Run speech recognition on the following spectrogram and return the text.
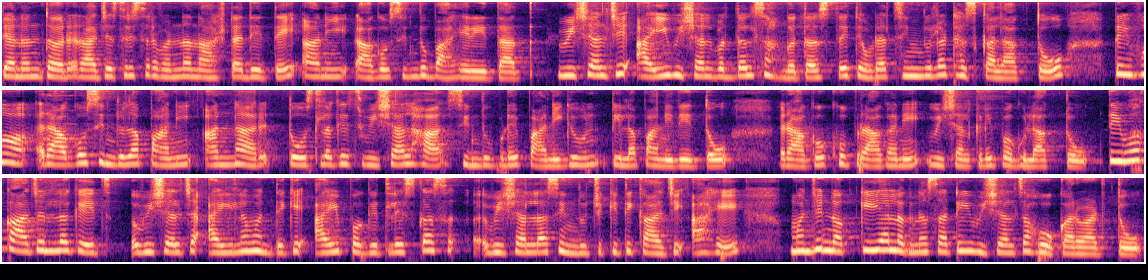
त्यानंतर राजश्री सर्वांना नाश्ता देते आणि राघव सिंधू बाहेर येतात. विशालची आई विशालबद्दल सांगत असते तेवढ्यात सिंधूला ठसका लागतो. तेव्हा राघव सिंधूला पाणी आणणार तोच लगेच विशाल हा सिंधूपुढे पाणी घेऊन तिला पाणी देतो. राघव खूप रागाने विशालकडे बघू लागतो. तेव्हा काजल लगेच विशालच्या आईला म्हणते की आई बघितलेस का स- विशालला सिंधूची किती काळजी आहे? म्हणजे नक्की या लग्नासाठी विशालचा होकार वाटतो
